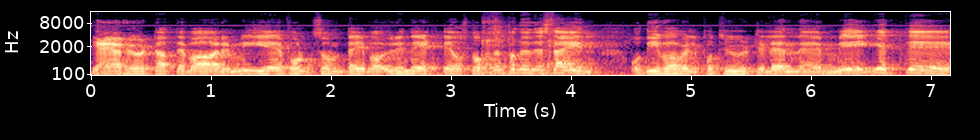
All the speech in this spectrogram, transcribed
Jeg har hørt at det var mye folk som de var urinerte og stoppet på denne steinen. Og de var vel på tur til en eh, meget, eh,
